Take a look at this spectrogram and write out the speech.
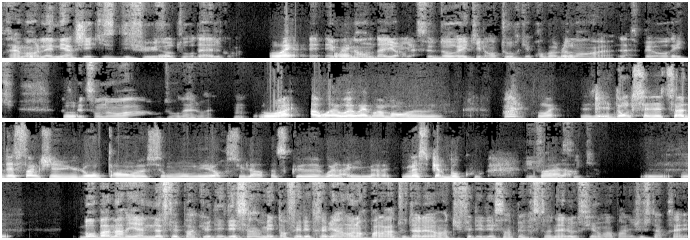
vraiment l'énergie qui se diffuse autour d'elle. Quoi. Ouais. Et, maintenant, d'ailleurs, il y a ce doré qui l'entoure, qui est probablement l'aspect aurique, l'aspect de son aura autour d'elle. Ouais. Mm. Ouais. Ah ouais, ouais, ouais, vraiment. Ouais, ouais. Et donc c'est un dessin que j'ai eu longtemps euh, sur mon mur, celui-là, parce que voilà, il m'inspire beaucoup. voilà. Mm. Bon bah Marianne, ne fais pas que des dessins, mais t'en fais des très bien. On en reparlera tout à l'heure. Hein. Tu fais des dessins personnels aussi, on va en parler juste après.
